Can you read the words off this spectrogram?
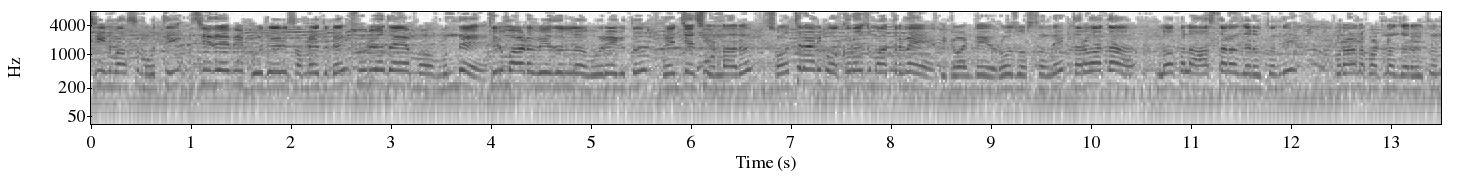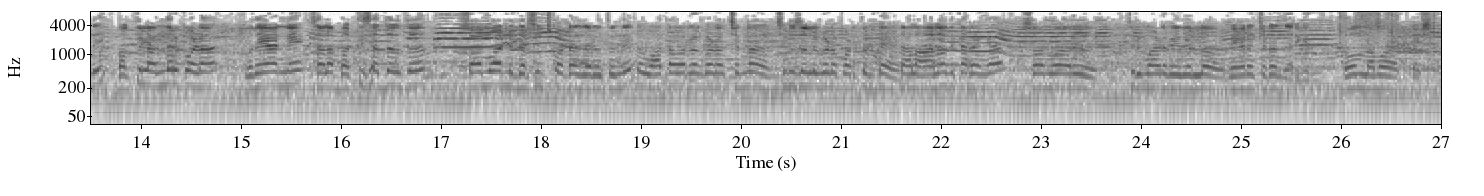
శ్రీనివాసమూర్తి శ్రీదేవి భూదేవి సమేతుడై సూర్యోదయం ముందే తిరుమాడ వీధుల్లో ఊరేగుతూ వేంచేసి ఉన్నారు. సంవత్సరానికి ఒక రోజు మాత్రమే ఇటువంటి రోజు వస్తుంది. తర్వాత లోపల ఆస్థానం జరుగుతుంది. పురాణ పట్టణం జరుగుతుంది. భక్తులందరూ కూడా ఉదయాన్నే చాలా భక్తి శ్రద్ధలతో స్వామివారిని దర్శించుకోవడం జరుగుతుంది. వాతావరణం కూడా చిన్న చిరుజల్లు కూడా పడుతుంటే చాలా ఆహ్లాదకరంగా స్వామివారు తిరుమాడ వీధుల్లో విహరించడం జరిగింది. ఓం నమో వెంకటేశ్వర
